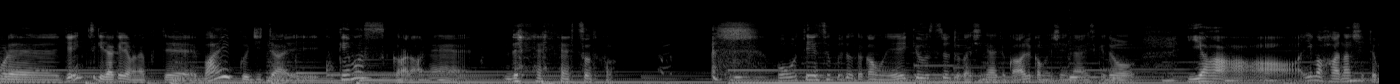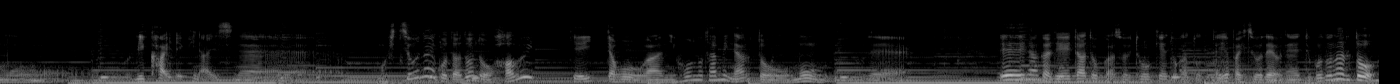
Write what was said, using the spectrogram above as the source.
これ、原付だけではなくて、バイク自体こけますからね。で、その、法定速度とかも影響するとかしないとかあるかもしれないですけど、いやー、今話してても理解できないですね。もう必要ないことはどんどん省いてていった方が日本のためになると思うので、で、なんかデータとかそういう統計とか取ってやっぱ必要だよねってことになると、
